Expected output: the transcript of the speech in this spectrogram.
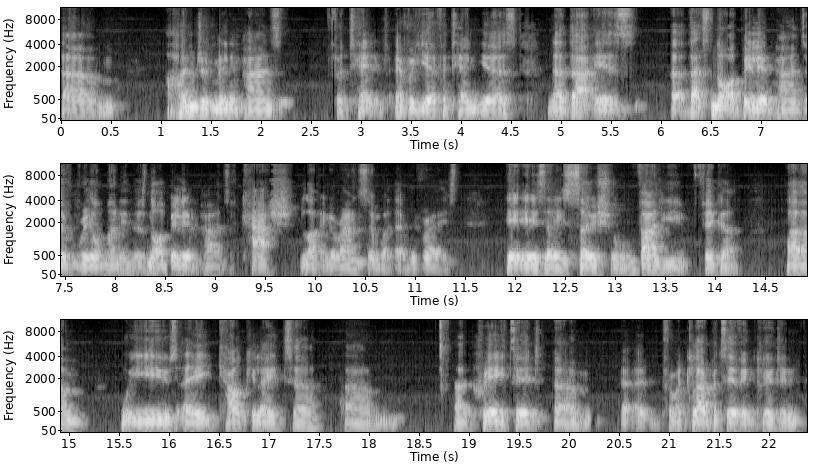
um, 100 million pounds for 10 every year for 10 years. Now that is uh, that's not a billion pounds of real money. There's not a billion pounds of cash lying around somewhere that we've raised. It is a social value figure. Um, we use a calculator um, uh, created um, uh, from a collaborative including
